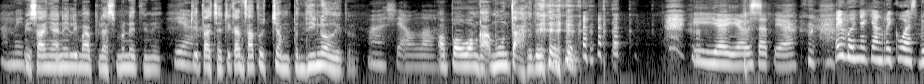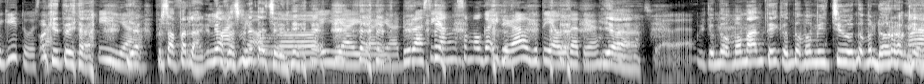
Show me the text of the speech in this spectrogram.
Amin. Misalnya ini 15 menit ini ya. kita jadikan satu jam bendino itu. Masya Allah. Apa uang nggak muntah gitu ya. iya iya Ustadz ya. Tapi banyak yang request begitu Ustadz. Oh gitu ya. Iya. Ya, bersabarlah. Ini 15 Masya menit aja ini. iya iya iya. Durasi yang semoga ideal gitu ya Ustadz ya. Iya. Untuk memantik, untuk memicu, untuk mendorong Masya ya.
